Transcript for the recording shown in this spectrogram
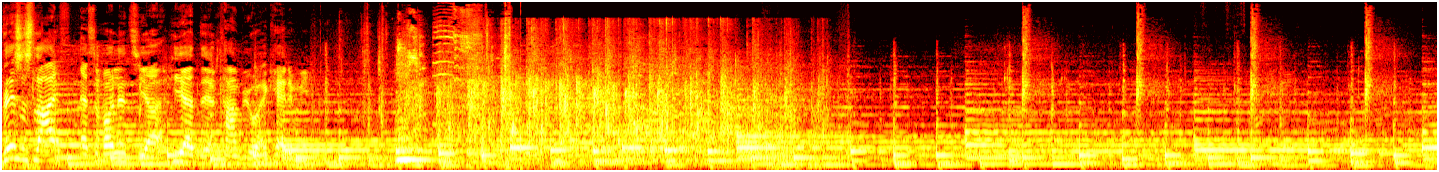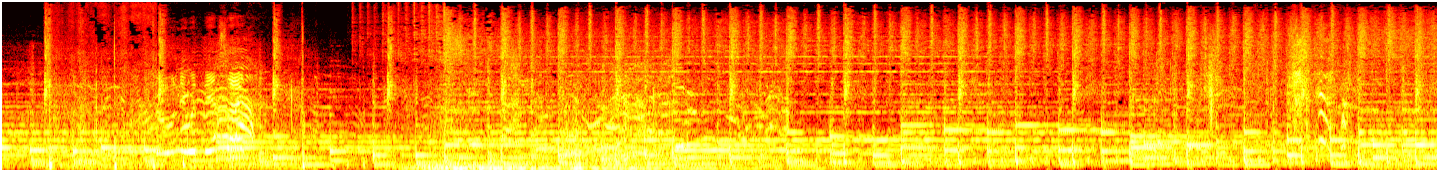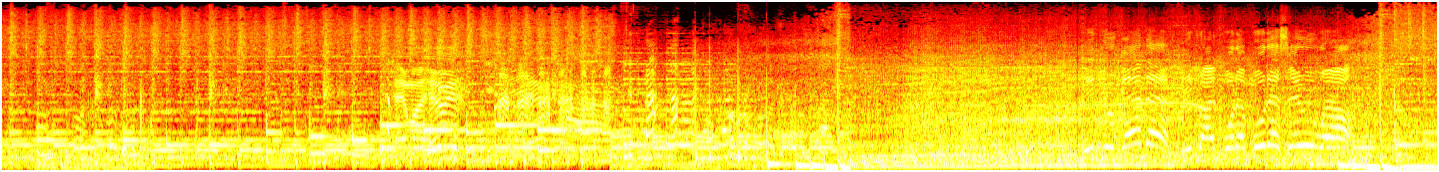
This is life as a volunteer here at the Cambio Academy. Only with the inside. Good life, what up, what everywhere.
